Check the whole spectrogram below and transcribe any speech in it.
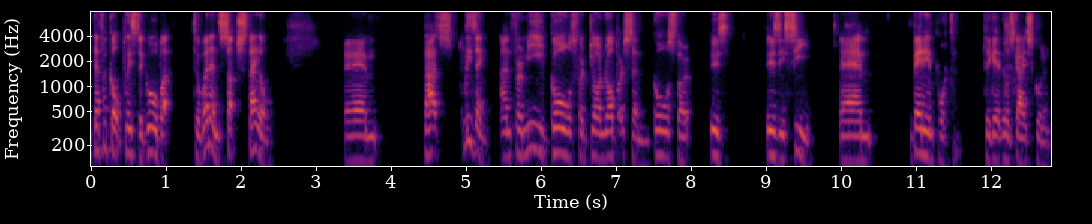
difficult place to go, but to win in such style, um, that's pleasing. And for me, goals for John Robertson, goals for Uz- Uzi C, um, very important to get those guys scoring.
